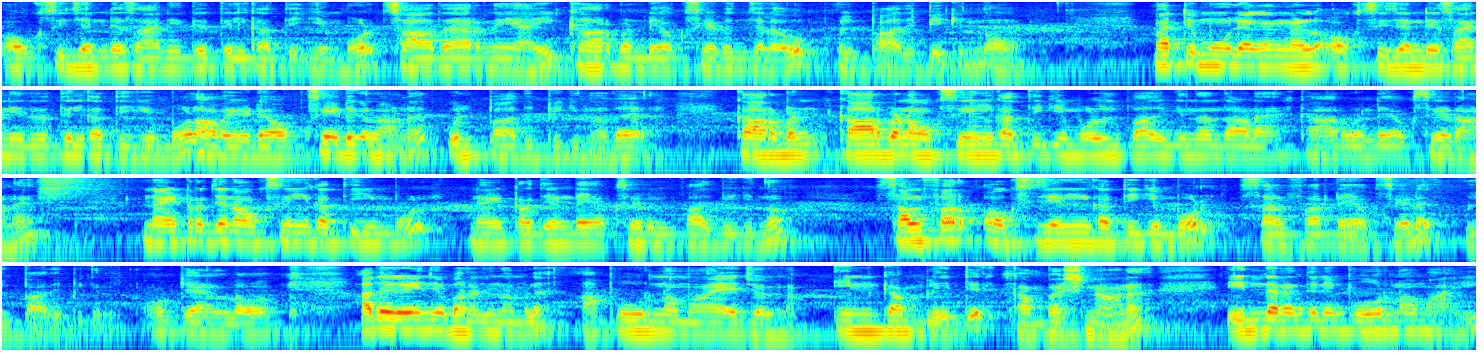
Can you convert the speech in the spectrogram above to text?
ഓക്സിജന്റെ സാന്നിധ്യത്തിൽ കത്തിക്കുമ്പോൾ സാധാരണയായി കാർബൺ ഡൈ ഓക്സൈഡും ജലവും ഉൽപ്പാദിപ്പിക്കുന്നു. മറ്റ് മൂലകങ്ങൾ ഓക്സിജന്റെ സാന്നിധ്യത്തിൽ കത്തിക്കുമ്പോൾ അവയുടെ ഓക്സൈഡുകളാണ് ഉൽപ്പാദിപ്പിക്കുന്നത്. കാർബൺ കാർബൺ ഓക്സിജനിൽ കത്തിക്കുമ്പോൾ ഉൽപ്പാദിപ്പിക്കുന്ന എന്താണ്? കാർബൺ ഡൈ ഓക്സൈഡാണ് നൈട്രജൻ ഓക്സിജനിൽ കത്തിക്കുമ്പോൾ നൈട്രജൻ ഡൈ ഓക്സൈഡ് ഉൽപ്പാദിപ്പിക്കുന്നു. സൾഫർ ഓക്സിജനിൽ കത്തിക്കുമ്പോൾ സൾഫർ ഡൈ ഓക്സൈഡ് ഉൽപ്പാദിപ്പിക്കുന്നു. ഓക്കെ ആണല്ലോ. അത് കഴിഞ്ഞ് പറഞ്ഞ് നമ്മൾ അപൂർണമായ ജ്വലനം ഇൻകംപ്ലീറ്റ് കമ്പഷനാണ് ഇന്ധനത്തിന് പൂർണമായി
